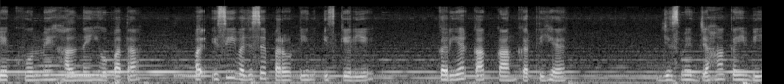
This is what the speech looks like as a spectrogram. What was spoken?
ये खून में हल नहीं हो पाता और इसी वजह से प्रोटीन इसके लिए करियर का काम करती है, जिसमें जहाँ कहीं भी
